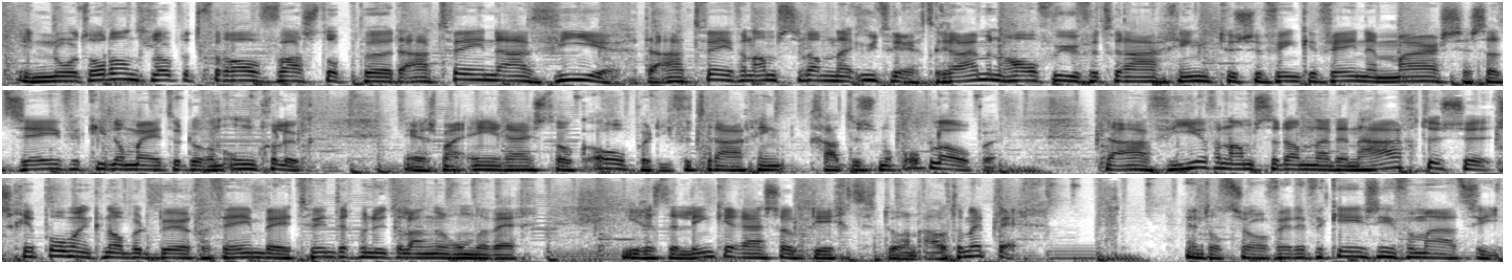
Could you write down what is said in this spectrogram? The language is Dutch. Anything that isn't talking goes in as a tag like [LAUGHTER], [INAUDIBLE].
In Noord-Holland loopt het vooral vast op eh, de A2 en de A4. De A2 van Amsterdam naar Utrecht. Ruim een half uur vertraging. Tussen Vinkenveen en Maarsen staat 7 kilometer door een ongeluk. Er is maar één rijstrook open. Die vertraging gaat dus nog oplopen. De A4 van Amsterdam naar Den Haag. Tussen Schiphol en Knobbert Burgerveen ben je 20 minuten langer onderweg. Hier is de linkerrijstrook dicht door een auto met pech. En tot zover de verkeersinformatie.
